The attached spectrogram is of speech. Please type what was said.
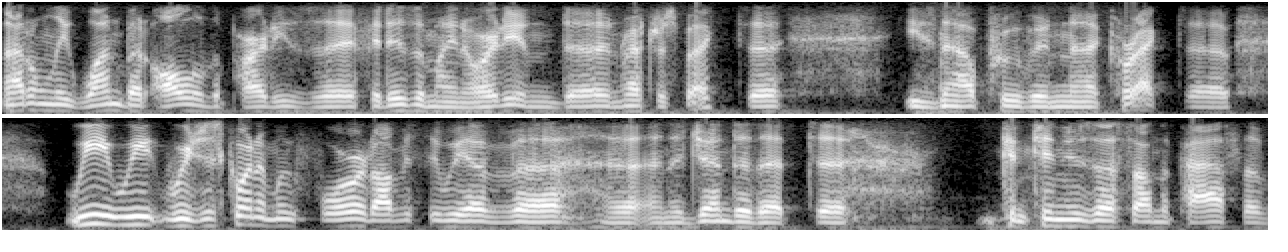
not only one but all of the parties uh, if it is a minority." And uh, in retrospect, uh, he's now proven uh, correct. Uh, we we we're just going to move forward. Obviously, we have uh, uh, an agenda that. Uh, continues us on the path of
